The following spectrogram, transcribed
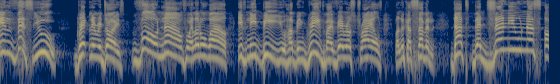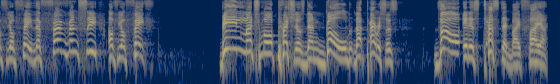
In this you greatly rejoice, though now for a little while, if need be, you have been grieved by various trials. But look at 7 that the genuineness of your faith, the fervency of your faith, being much more precious than gold that perishes, though it is tested by fire,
